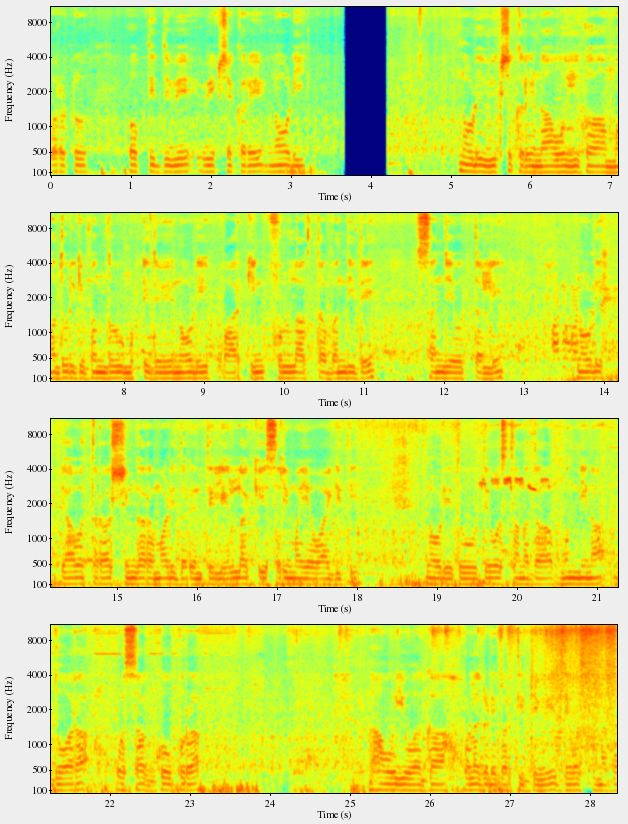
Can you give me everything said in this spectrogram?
ಹೊರಟು ಹೋಗ್ತಿದ್ದೇವೆ ವೀಕ್ಷಕರೇ, ನೋಡಿ. ನೋಡಿ ವೀಕ್ಷಕರೇ, ನಾವು ಈಗ ಮಧುರಿಗೆ ಬಂದು ಮುಟ್ಟಿದ್ದೇವೆ. ನೋಡಿ, ಪಾರ್ಕಿಂಗ್ ಫುಲ್ ಆಗ್ತಾ ಬಂದಿದೆ ಸಂಜೆ ಹೊತ್ತಲ್ಲಿ. ನೋಡಿ, ಯಾವ ಥರ ಶೃಂಗಾರ ಮಾಡಿದ್ದಾರೆ ಅಂತೇಳಿ ಎಲ್ಲ ಕೇಸರಿಮಯವಾಗಿದೆ. ನೋಡಿ, ಇದು ದೇವಸ್ಥಾನದ ಮುಂದಿನ ದ್ವಾರ, ಹೊಸ ಗೋಪುರ. ನಾವು ಇವಾಗ ಒಳಗಡೆ ಬರ್ತಿದ್ದೇವೆ ದೇವಸ್ಥಾನದ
